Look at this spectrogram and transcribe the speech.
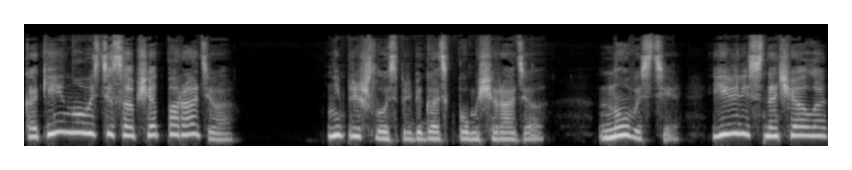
какие новости сообщат по радио?» Не пришлось прибегать к помощи радио. Новости явились сначала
